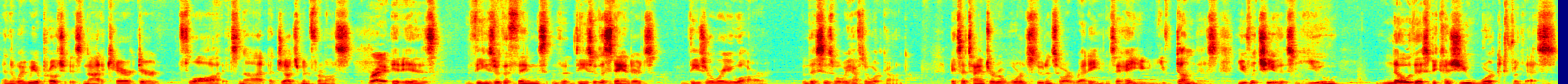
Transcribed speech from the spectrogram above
And the way we approach it is not a character flaw, it's not a judgment from us. Right. It is these are the things, that, these are the standards, these are where you are, this is what we have to work on. It's a time to reward students who are ready and say, hey, you, you've done this, you've achieved this, you know this because you worked for this.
